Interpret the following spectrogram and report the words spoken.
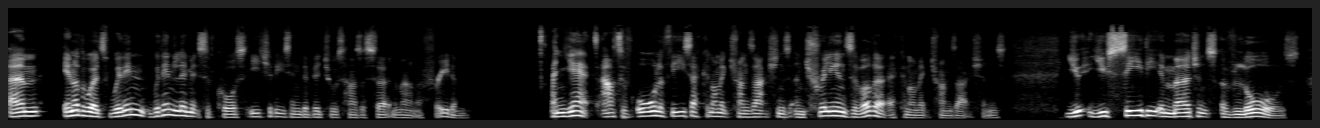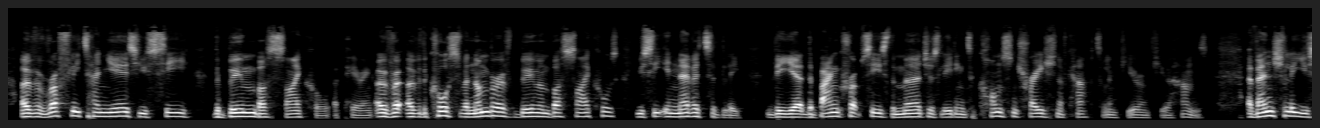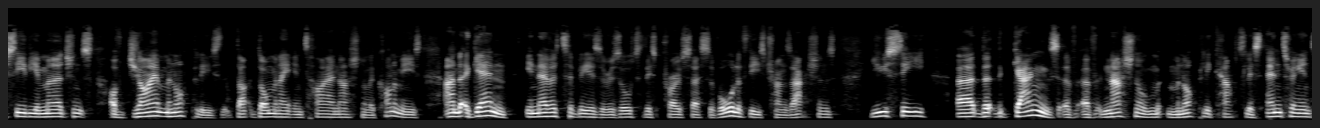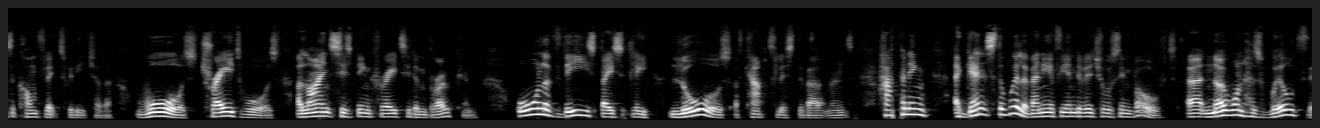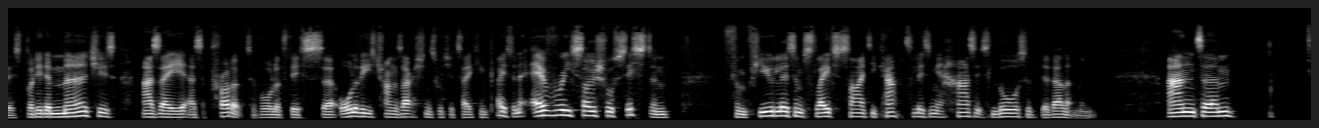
Um, in other words, within within limits, of course, each of these individuals has a certain amount of freedom. And yet, out of all of these economic transactions and trillions of other economic transactions, you, you see the emergence of laws. Over roughly 10 years, you see the boom bust cycle appearing. Over, over the course of a number of boom and bust cycles, you see inevitably the, uh, the bankruptcies, the mergers leading to concentration of capital in fewer and fewer hands. Eventually, you see the emergence of giant monopolies that do- dominate entire national economies. And again, inevitably, as a result of this process of all of these transactions, you see uh, the, the, gangs of, of national monopoly capitalists entering into conflict with each other, wars, trade wars, alliances being created and broken. All of these basically laws of capitalist development happening against the will of any of the individuals involved. Uh, no one has willed this, but it emerges as a as a product of all of this, uh, all of these transactions which are taking place. And every social system, from feudalism, slave society, capitalism, it has its laws of development. And um,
